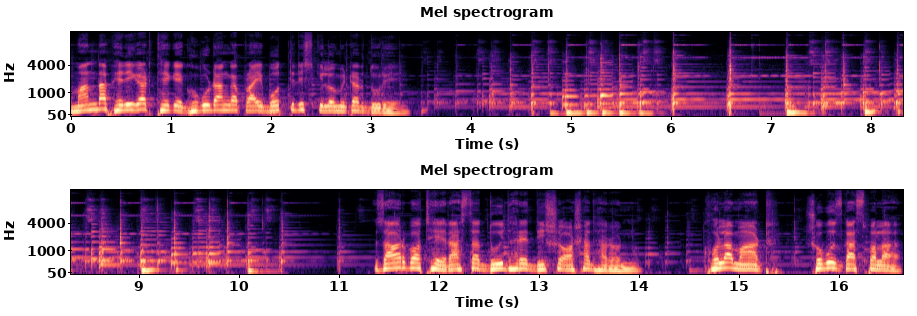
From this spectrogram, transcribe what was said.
মান্দা ফেরিঘাট থেকে ঘুঘুডাঙ্গা প্রায় বত্রিশ কিলোমিটার দূরে। যাওয়ার পথে রাস্তার দুই ধারে দৃশ্য অসাধারণ। খোলা মাঠ, সবুজ গাছপালা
